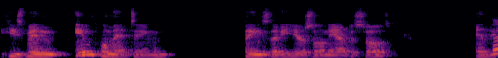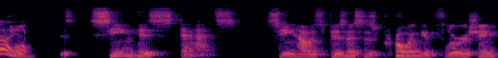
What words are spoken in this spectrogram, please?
he's been implementing things that he hears on the episodes. And the oh, yeah. Is seeing his stats, seeing how his business is growing and flourishing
